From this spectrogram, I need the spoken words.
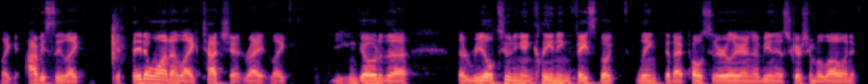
Like, obviously, like if they don't want to like touch it, right? Like you can go to the, the reel tuning and cleaning Facebook link that I posted earlier, and they'll be in the description below. And if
